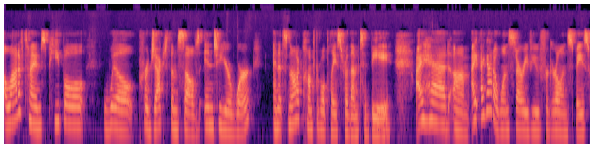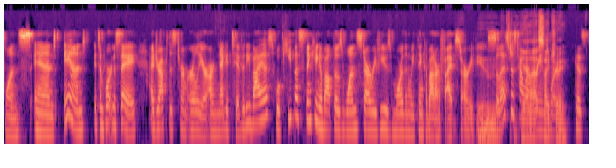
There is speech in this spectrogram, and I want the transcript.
A lot of times people will project themselves into your work and it's not a comfortable place for them to be. I had um, I, I got a one star review for Girl in Space once, and and it's important to say I dropped this term earlier. Our negativity bias will keep us thinking about those one star reviews more than we think about our five star reviews. Mm. So that's just how yeah, our brains so work because.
